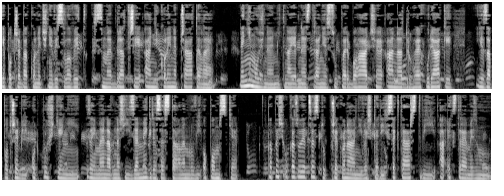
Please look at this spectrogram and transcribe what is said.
Je potřeba konečně vyslovit, jsme bratři a nikoli nepřátelé. Není možné mít na jedné straně superboháče a na druhé chudáky. Je zapotřebí odpuštění, zejména v naší zemi, kde se stále mluví o pomstě. Papež ukazuje cestu k překonání veškerých sektářství a extremismů.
